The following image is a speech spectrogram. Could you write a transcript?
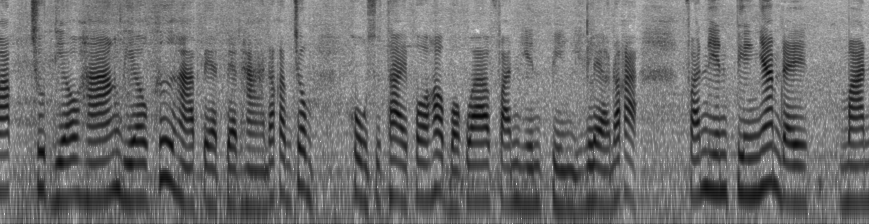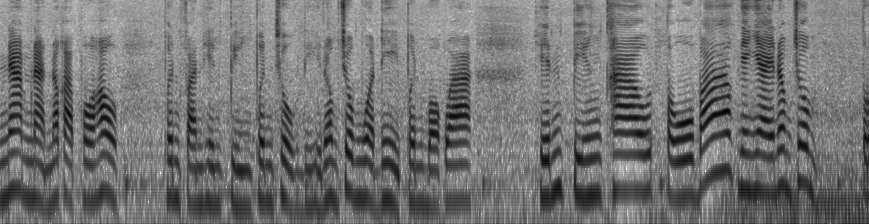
มักชุดเดียวหางเดียวคือหาแปดแปดหานะคะคุณผู้ชมโค้งสุดท้ายพอเฮาบอกว่าฝันเห็นปิงอีกแล้วเนาะค่ะฝันเห็นปิงย่ามใดมานย่ามนั่นเนาะค่ะพอเฮาเพิ่นฝันเห็นปิงเพิ่นโชคดีน้องชมงวดนี้เพิ่นบอกว่าเห็นปิงข้าวโตบ้ากใหญ่ๆน้องชมโต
